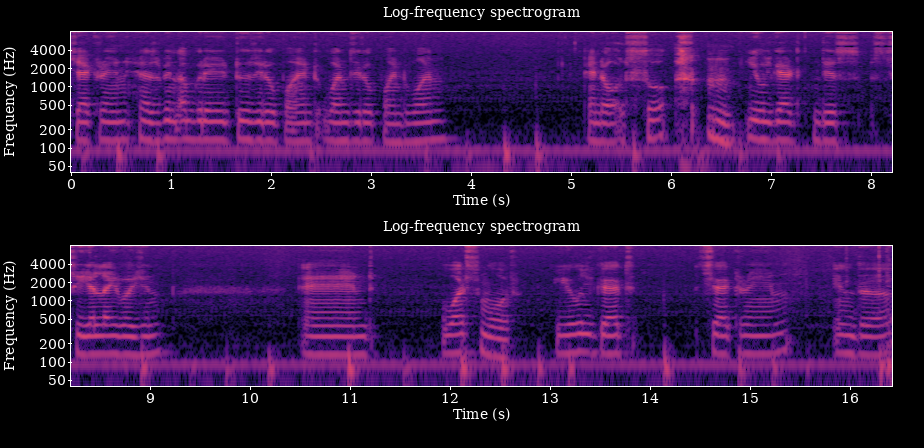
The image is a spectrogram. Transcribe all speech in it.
Checkra1n has been upgraded to 0.10.1 and also you will get this CLI version. And what's more you will get Checkra1n in the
